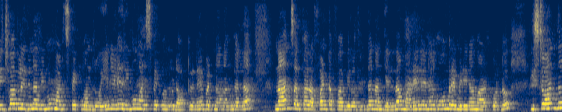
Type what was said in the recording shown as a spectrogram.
ನಿಜವಾಗ್ಲೂ ಇದನ್ನು ರಿಮೂವ್ ಮಾಡಿಸ್ಬೇಕು ಅಂದರು. ಏನು ಹೇಳಿ ರಿಮೂವ್ ಮಾಡಿಸ್ಬೇಕು ಅಂದರು ಡಾಕ್ಟ್ರೇ ಬಟ್ ನಾನು ಹಂಗಲ್ಲ. ನಾನು ಸ್ವಲ್ಪ ರಫ್ ಆ್ಯಂಡ್ ಟಫ್ ಆಗಿರೋದ್ರಿಂದ ನಾನು ಎಲ್ಲ ಮನೇಲೇ ಹೋಮ್ ರೆಮಿಡಿನ ಮಾಡಿಕೊಂಡು, ಇಷ್ಟೊಂದು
